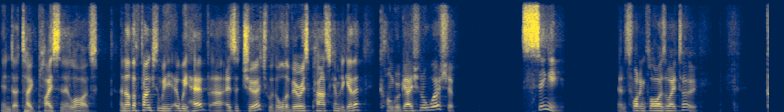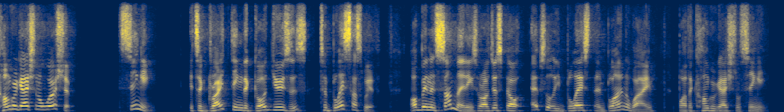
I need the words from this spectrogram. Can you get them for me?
and uh, take place in our lives. Another function we, we have uh, as a church, with all the various parts coming together, congregational worship, singing, and swatting flies away too. Congregational worship, singing. It's a great thing that God uses to bless us with. I've been in some meetings where I've just felt absolutely blessed and blown away by the congregational singing.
